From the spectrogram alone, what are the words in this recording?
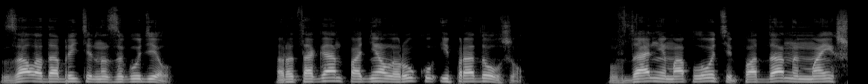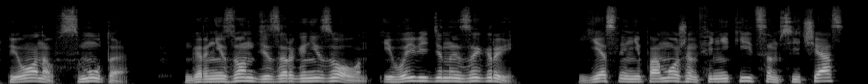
Зал одобрительно загудел. Ротаган поднял руку и продолжил. В дальнем оплоте, по данным моих шпионов, смута. Гарнизон дезорганизован и выведен из игры. Если не поможем финикийцам сейчас,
